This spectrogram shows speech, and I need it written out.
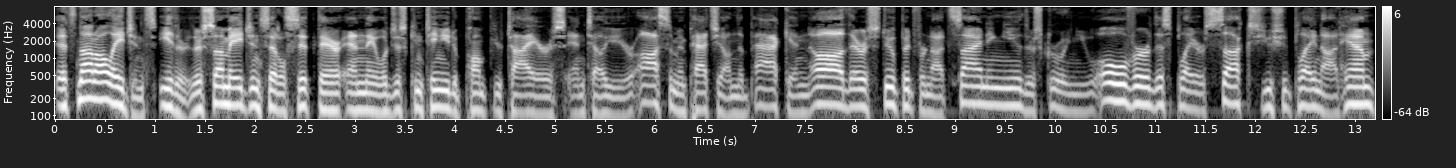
It's not all agents either. There's some agents that'll sit there and they will just continue to pump your tires and tell you you're awesome and pat you on the back and oh they're stupid for not signing you. They're screwing you over. This player sucks. You should play, not him.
